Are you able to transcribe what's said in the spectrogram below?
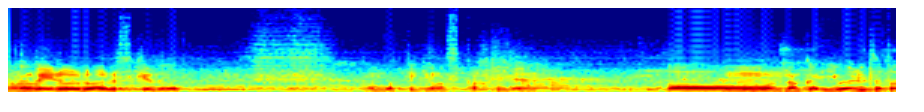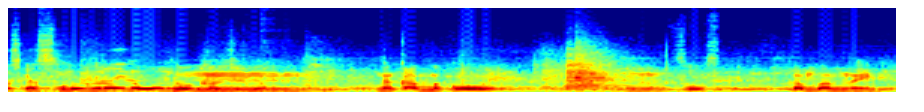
うん、なんかいろいろあるっすけど頑張っていきますかみたいな。あー、うん。なんか言われると確かにそのぐらいの温度は感じるかも。うん。なんかあんまこううんそうですね。頑張んないで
